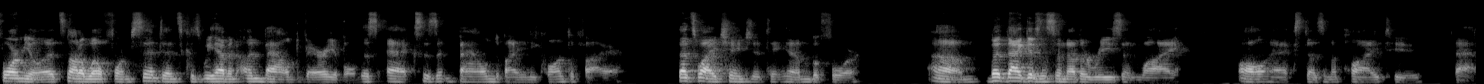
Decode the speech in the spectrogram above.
formula. It's not a well-formed sentence because we have an unbound variable. This x isn't bound by any quantifier. That's why I changed it to m before. Um, but that gives us another reason why all x doesn't apply to that,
